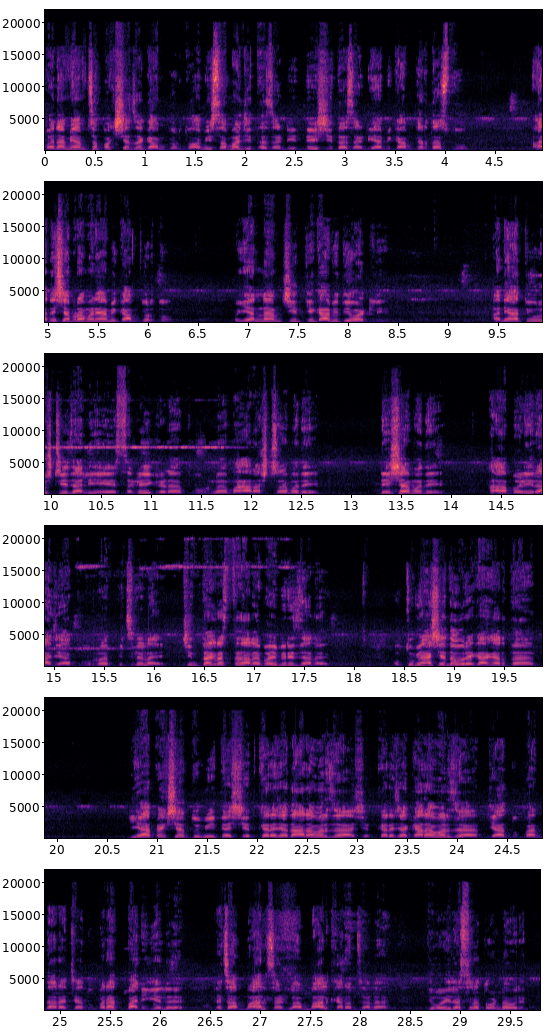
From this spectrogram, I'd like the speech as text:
पण आम्ही आमचं पक्षाचं काम करतो. आम्ही समाज हितासाठी देश हितासाठी आम्ही काम करत असतो. आदेशाप्रमाणे आम्ही काम करतो. यांना आमची इतकी का भीती वाटली? आणि अतिवृष्टी झाली आहे सगळीकडं पूर्ण महाराष्ट्रामध्ये. देशामध्ये हा बळीराजा पूर्ण पिचलेला आहे. चिंताग्रस्त झालाय भयभीत झालाय. मग तुम्ही असे दौरे का करतात? यापेक्षा तुम्ही त्या शेतकऱ्याच्या दारावर जा शेतकऱ्याच्या घरावर जा. ज्या दुकानदाराच्या दुकानात पाणी गेलं त्याचा माल सडला माल खराब झाला. दिवाळी दसरा तोंडावर आहे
